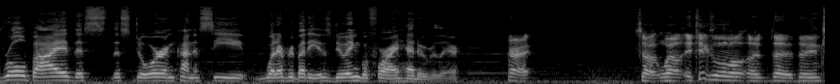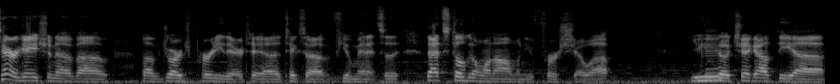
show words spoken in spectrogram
roll by this this door and kind of see what everybody is doing before I head over there. All right. So, well, it takes a little. Uh, the the interrogation of uh, of George Purdy there uh, takes a few minutes. So that's still going on when you first show up. You can Mhm. go check out the uh,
